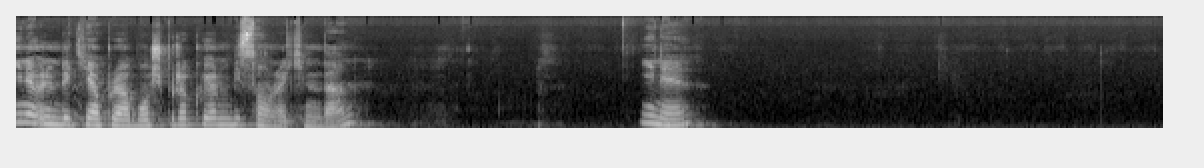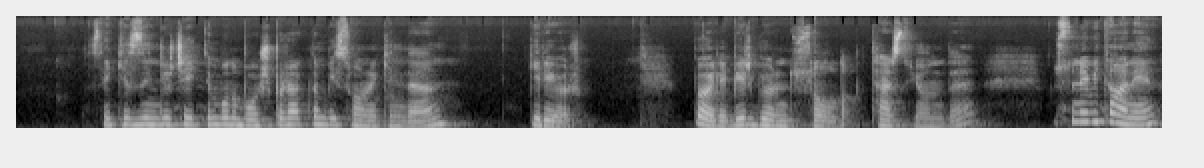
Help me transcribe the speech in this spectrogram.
Yine önümdeki yaprağı boş bırakıyorum bir sonrakinden. Yine 8 zincir çektim. Bunu boş bıraktım. Bir sonrakinden giriyorum. Böyle bir görüntüsü oldu ters yönde. Üstüne bir tane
